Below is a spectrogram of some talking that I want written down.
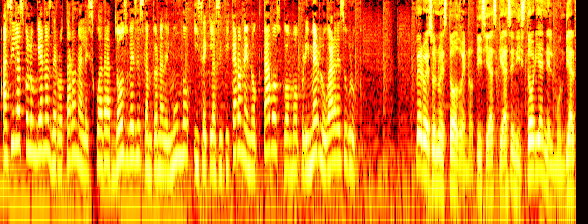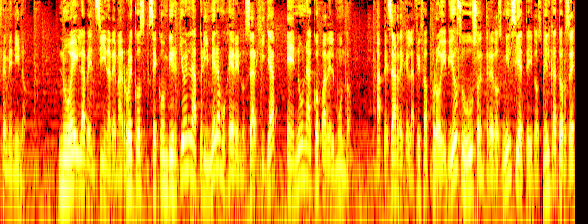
Así las colombianas derrotaron a la escuadra dos veces campeona del mundo y se clasificaron en octavos como primer lugar de su grupo. Pero eso no es todo en noticias que hacen historia en el Mundial Femenino. Nueila Benzina de Marruecos se convirtió en la primera mujer en usar hijab en una Copa del Mundo. A pesar de que la FIFA prohibió su uso entre 2007 y 2014,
